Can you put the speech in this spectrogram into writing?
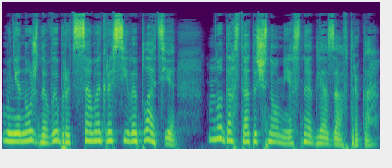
«Мне нужно выбрать самое красивое платье, но достаточно уместное для завтрака».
